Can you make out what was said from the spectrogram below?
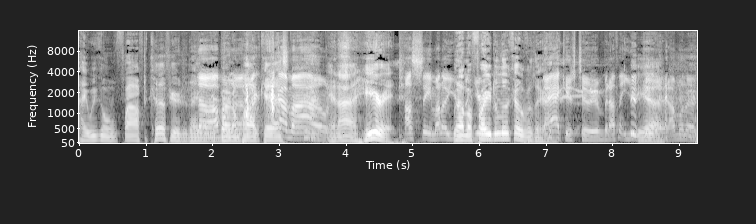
hey, we gonna fly off the cuff here today no, on the I'm Burnham gonna, I, I podcast, got my eye on and. I hear it, I'll see him. I know you're. but I'm afraid to look over there. Back is to him, but I think you're Yeah. good. I'm gonna.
